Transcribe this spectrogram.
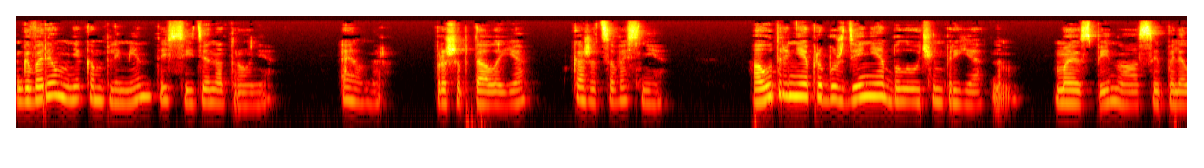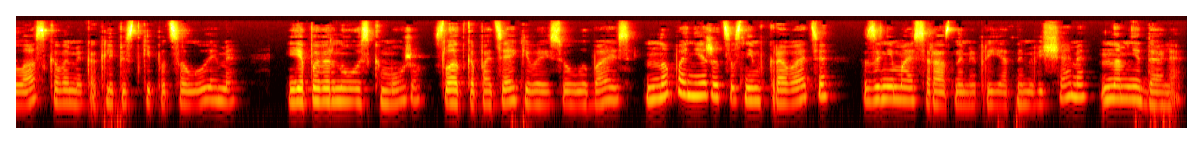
говорил мне комплименты, сидя на троне. «Элмер», – прошептала я, кажется, во сне. А утреннее пробуждение было очень приятным. Мою спину осыпали ласковыми, как лепестки поцелуями. Я повернулась к мужу, сладко потягиваясь и улыбаясь, но понежиться с ним в кровати, занимаясь разными приятными вещами, нам не дали.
